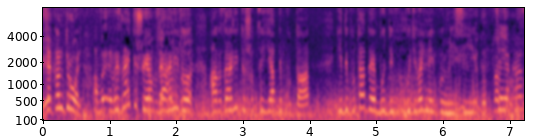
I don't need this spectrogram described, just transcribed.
це контроль. А ви, ви знаєте, що я взагалі то, а взагалі то, що це я депутат і депутат будівельної комісії. Це якраз.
